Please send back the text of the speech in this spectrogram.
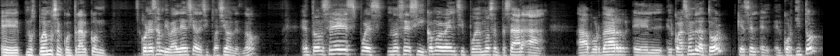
eh, nos podemos encontrar con, con esa ambivalencia de situaciones, ¿no? Entonces, pues, no sé si, ¿cómo ven? Si podemos empezar a, a abordar el, el corazón del actor, que es el, el- el cortito.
